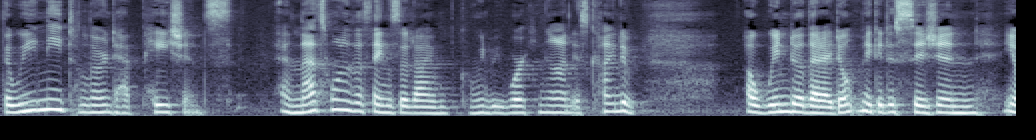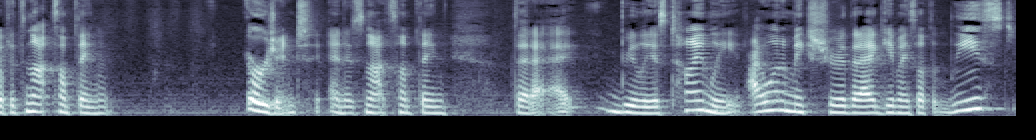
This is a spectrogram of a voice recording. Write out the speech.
that we need to learn to have patience. And that's one of the things that I'm going to be working on is kind of a window that I don't make a decision, you know, if it's not something urgent and it's not something that I, really is timely, I want to make sure that I give myself at least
